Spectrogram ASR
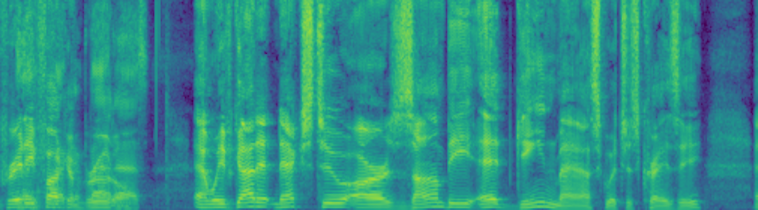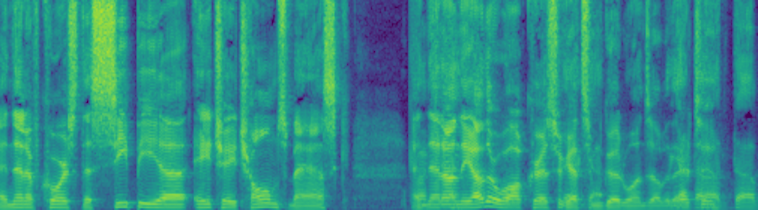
Pretty Like, fucking brutal. badass. And we've got it next to our zombie Ed Gein mask, which is crazy. And then, of course, the sepia H.H. H. Holmes mask. And then yeah. on the other wall, Chris, we Yeah, got some got- good ones over We there, got too. the, the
